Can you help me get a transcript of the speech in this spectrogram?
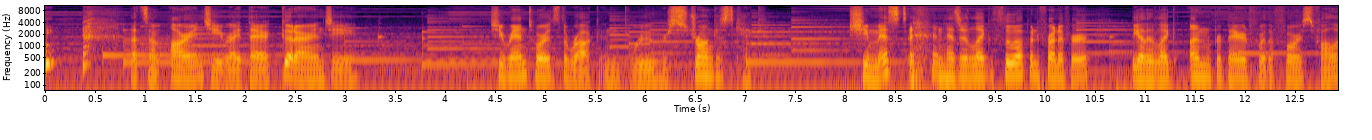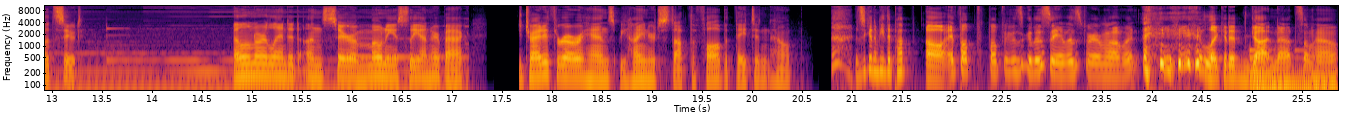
That's some RNG right there. Good RNG. She ran towards the rock and threw her strongest kick. She missed, and as her leg flew up in front of her, the other leg, unprepared for the force, followed suit. Eleanor landed unceremoniously on her back. She tried to throw her hands behind her to stop the fall, but they didn't help. Is it gonna be the pup? Oh, I thought the puppy was gonna save us for a moment. like it had gotten out somehow.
